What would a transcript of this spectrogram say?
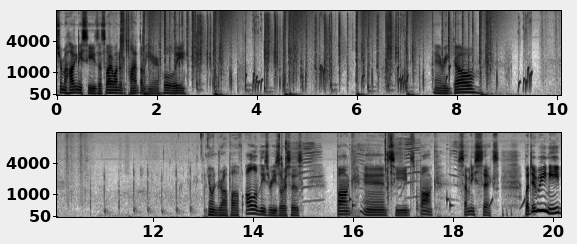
Extra mahogany seeds. That's why I wanted to plant them here. Holy. There we go. Go and drop off all of these resources. Bonk and seeds. Bonk. 76. What did we need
